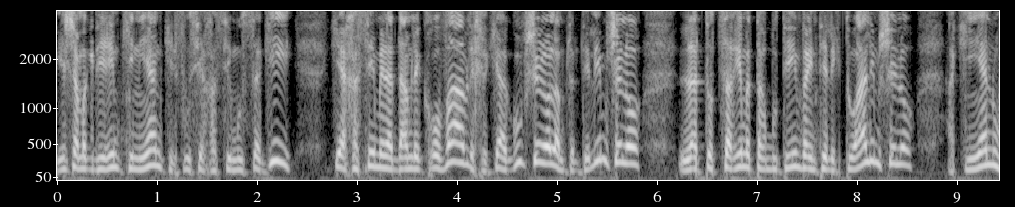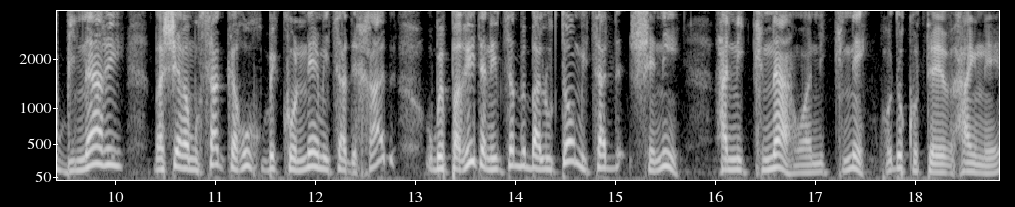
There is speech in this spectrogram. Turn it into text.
יש המגדירים קניין כדפוס יחסי מושגי, כיחסים בין אדם לקרוביו, לחלקי הגוף שלו, למטלטלים שלו, לתוצרים התרבותיים והאינטלקטואליים שלו. הקניין הוא בינארי, באשר המושג כרוך בקונה מצד אחד, ובפריט הנמצא בבעלותו מצד שני, הנקנה או הנקנה. עוד הוא כותב, היינה,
